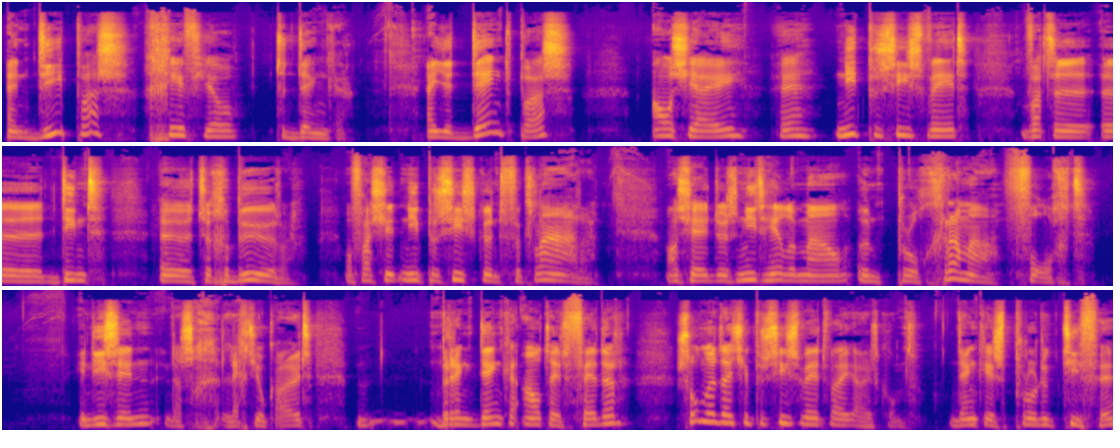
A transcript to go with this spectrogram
En die pas geeft jou te denken. En je denkt pas als jij hè, niet precies weet wat er uh, dient uh, te gebeuren. Of als je het niet precies kunt verklaren. Als jij dus niet helemaal een programma volgt. In die zin, dat legt hij ook uit, brengt denken altijd verder, zonder dat je precies weet waar je uitkomt. Denken is productief, hè?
